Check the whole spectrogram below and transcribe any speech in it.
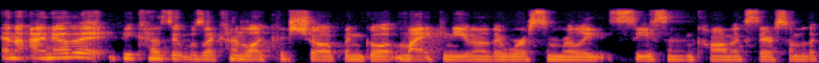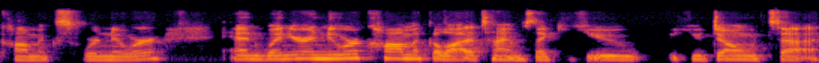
and I know that because it was like kind of like a show up and go up mic, and even though there were some really seasoned comics there, some of the comics were newer. And when you're a newer comic, a lot of times like you you don't uh,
